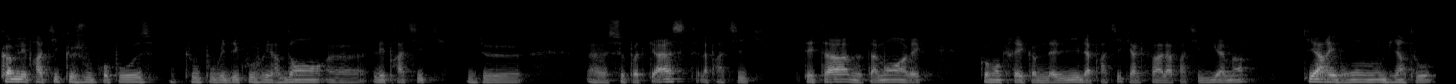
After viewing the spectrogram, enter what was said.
comme les pratiques que je vous propose, que vous pouvez découvrir dans les pratiques de ce podcast, la pratique Theta, notamment avec comment créer comme Dali, la pratique Alpha, la pratique Gamma, qui arriveront bientôt.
